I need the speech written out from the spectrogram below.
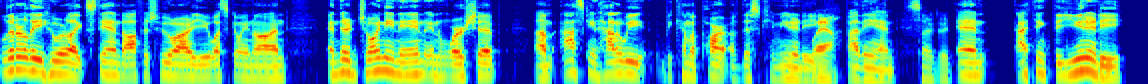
literally, who are like standoffish. Who are you? What's going on? And they're joining in in worship, um, asking, How do we become a part of this community Wow. by the end? So good. And I think the unity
